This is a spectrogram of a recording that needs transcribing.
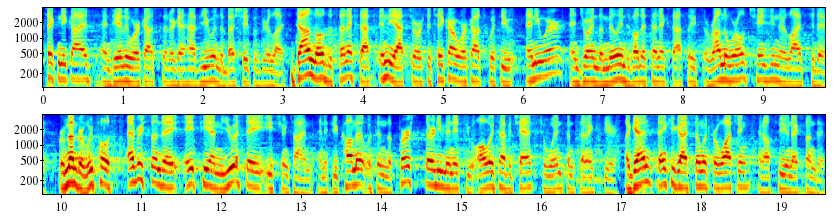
technique guides, and daily workouts that are gonna have you in the best shape of your life. Download the ThenX app in the App Store to take our workouts with you anywhere and join the millions of other ThenX athletes around the world changing their lives today. Remember, we post every Sunday, 8 p.m. USA Eastern Time, and if you comment within the first 30 minutes, you always have a chance to win some ThenX gear. Again, thank you guys so much for watching, and I'll see you next Sunday.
